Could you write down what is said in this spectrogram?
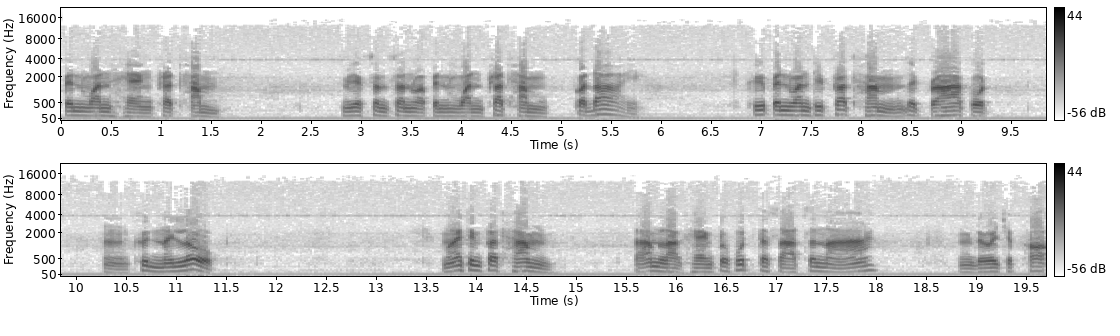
เป็นวันแห่งพระธรรม เรียกสั้นๆว่าเป็นวันพระธรรมก็ได้ คือเป็นวันที่พระธรรมได้ปรากฏขึ้นในโลก หมายถึงพระธรรมตามหลักแห่งพระพุทธศาสนา โดยเฉพาะ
